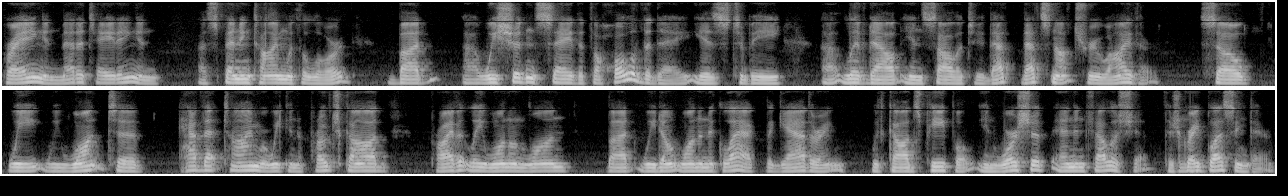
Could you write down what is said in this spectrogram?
praying and meditating and uh, spending time with the Lord, but uh, we shouldn't say that the whole of the day is to be uh, lived out in solitude. That that's not true either. So we we want to have that time where we can approach God privately, one on one, but we don't want to neglect the gathering with God's people in worship and in fellowship. There's mm-hmm. great blessing there.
